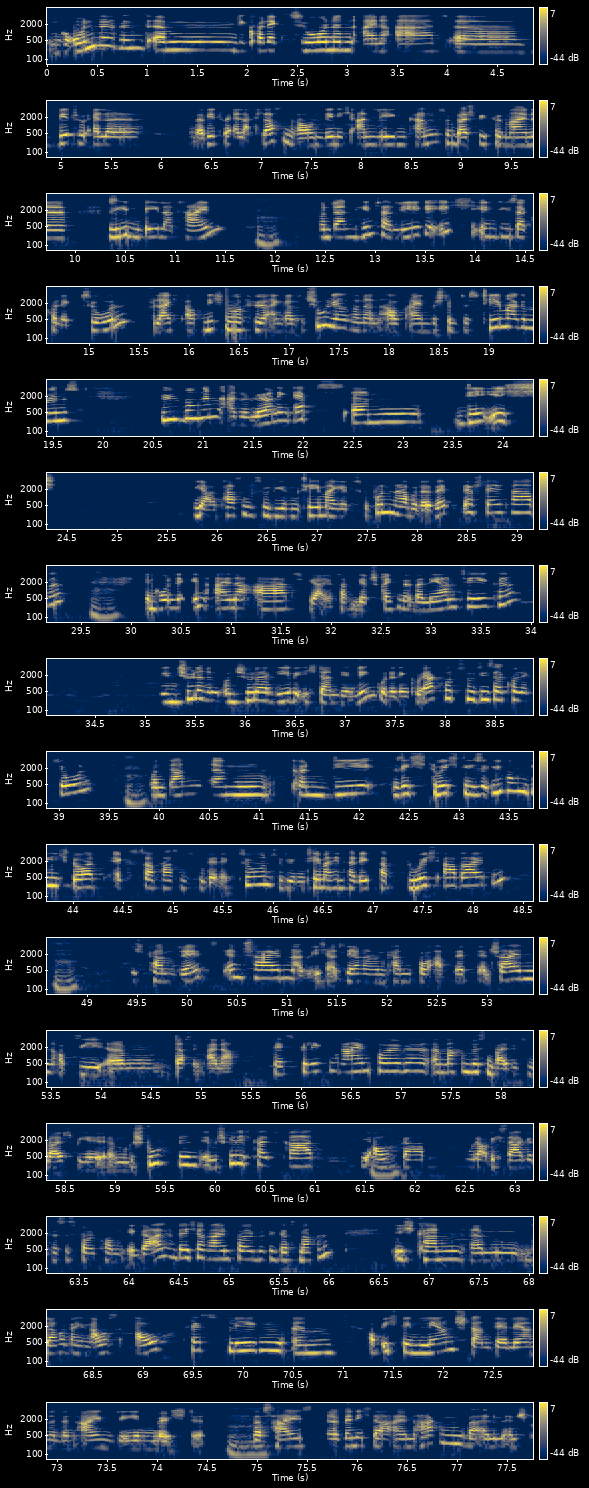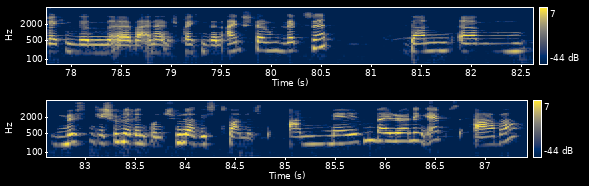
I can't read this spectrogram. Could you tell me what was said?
Im Grunde sind ähm, die Kollektionen eine Art äh, virtuelle oder virtueller Klassenraum, den ich anlegen kann, zum Beispiel für meine 7b Latein. Mhm. Und dann hinterlege ich in dieser Kollektion, vielleicht auch nicht nur für ein ganzes Schuljahr, sondern auf ein bestimmtes Thema gemünzt, Übungen, also Learning Apps, ähm, die ich ja passend zu diesem Thema jetzt gefunden habe oder selbst erstellt habe. Mhm. Im Grunde in einer Art, ja, jetzt, jetzt sprechen wir über Lerntheke, den Schülerinnen und Schülern gebe ich dann den Link oder den QR-Code zu dieser Kollektion. Mhm. Und dann ähm, können die sich durch diese Übungen, die ich dort extra passend zu der Lektion, zu diesem Thema hinterlegt habe, durcharbeiten. Mhm. Ich kann selbst entscheiden, also ich als Lehrerin kann vorab selbst entscheiden, ob sie ähm, das in einer festgelegten Reihenfolge äh, machen müssen, weil sie zum Beispiel ähm, gestuft sind im Schwierigkeitsgrad, die mhm. Aufgaben oder ob ich sage, das ist vollkommen egal, in welcher Reihenfolge Sie das machen. Ich kann ähm, darüber hinaus auch festlegen, ähm, ob ich den Lernstand der Lernenden einsehen möchte. Mhm. Das heißt, äh, wenn ich da einen Haken bei einem entsprechenden, äh, bei einer entsprechenden Einstellung setze, dann ähm, müssen die Schülerinnen und Schüler sich zwar nicht anmelden bei Learning Apps, aber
